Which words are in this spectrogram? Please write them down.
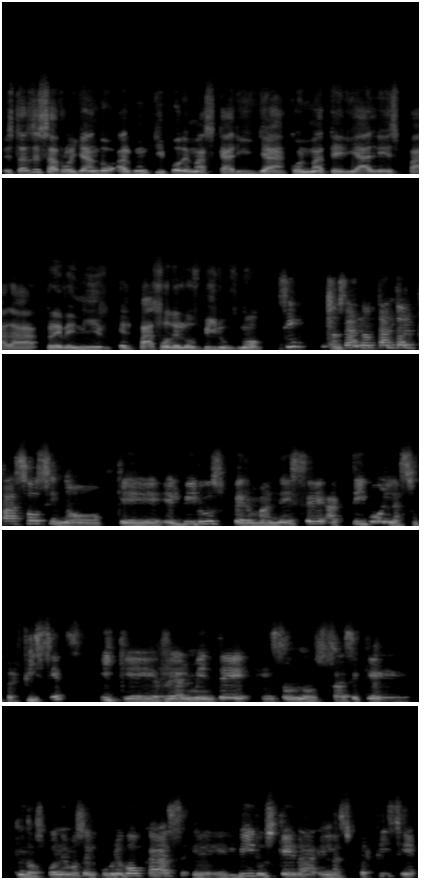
estás desarrollando algún tipo de mascarilla con materiales para prevenir el paso de los virus, ¿no? Sí, o sea, no tanto el paso, sino que el virus permanece activo en las superficies y que realmente eso nos hace que nos ponemos el cubrebocas, el virus queda en la superficie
